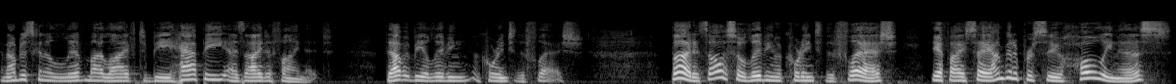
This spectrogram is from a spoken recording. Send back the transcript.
and I'm just going to live my life to be happy as I define it. That would be a living according to the flesh. But it's also living according to the flesh if I say, I'm going to pursue holiness,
